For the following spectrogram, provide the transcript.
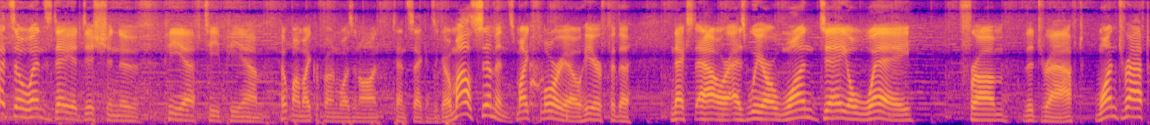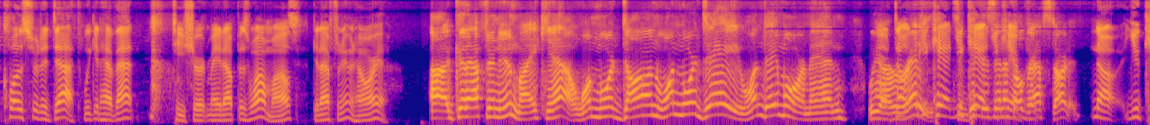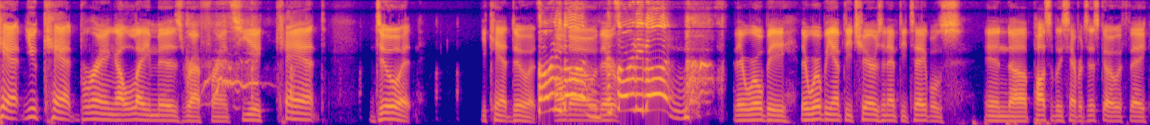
Oh, it's a Wednesday edition of PFTPM. Hope my microphone wasn't on 10 seconds ago. Myles Simmons, Mike Florio here for the next hour as we are one day away from the draft. One draft closer to death. We can have that t shirt made up as well, Myles. Good afternoon. How are you? Uh, good afternoon, Mike. Yeah, one more dawn, one more day, one day more, man. We Oh, are ready you can't- you to get can't- this you can't NFL bring- draft started. No, you can't. You can't bring a Les Mis reference. You can't do it. You can't do it. It's already Although done. There, It's already done. there will be there will be empty chairs and empty tables in uh, possibly San Francisco if they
